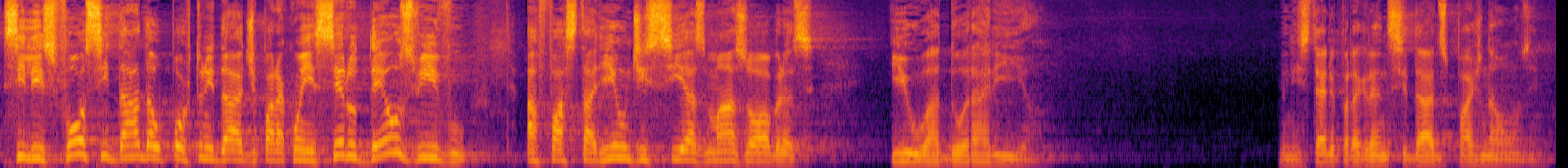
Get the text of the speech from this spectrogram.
se lhes fosse dada a oportunidade para conhecer o Deus vivo, afastariam de si as más obras e o adorariam. Ministério para Grandes Cidades, página 11.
